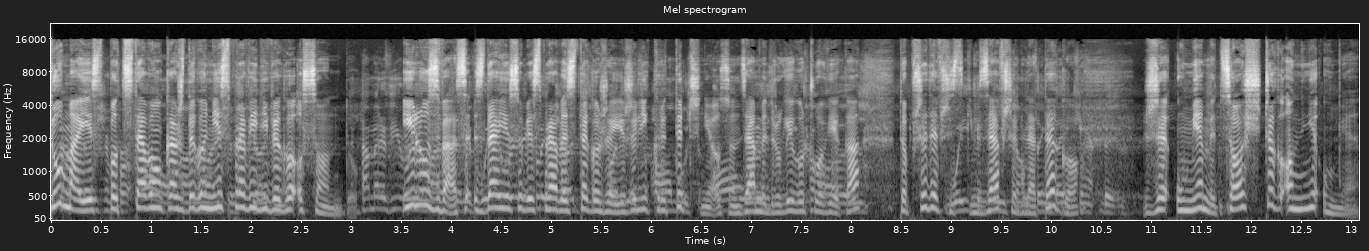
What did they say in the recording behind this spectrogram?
Duma jest podstawą każdego niesprawiedliwego osądu. Ilu z Was zdaje sobie sprawę z tego, że jeżeli krytycznie osądzamy drugiego człowieka, to przede wszystkim zawsze dlatego, że umiemy coś, czego on nie umie,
